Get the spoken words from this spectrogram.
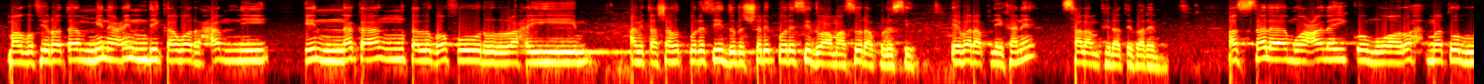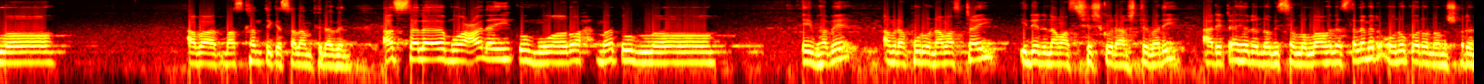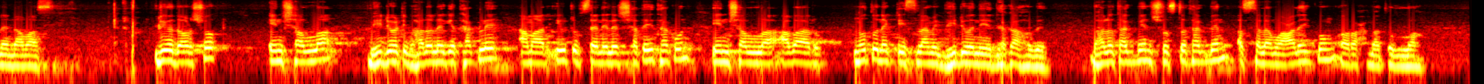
মাগফিরতাম মিন ইন্দিকা ওয়ারহামনি, ইন্নাকা আনতাল গফুরুর রহিম। আমি তাশাহুদ পড়েছি দুরুশরীফ পড়েছি, দোয়া মাসুরা পড়েছি। এবার আপনি এখানে সালাম ফেরাতে পারেন। আসসালামু আলাইকুম ওয়া রাহমাতুল্লাহ। আবার মাঝখান থেকে সালাম ফেরাবেন। আসসালামু আলাইকুম ওয়া রাহমাতুল্লাহ। এইভাবে আমরা পুরো নামাজটাই ঈদের নামাজ শেষ করে আসতে পারি। আর এটাই হলো নবী সাল্লাহ সাল্লামের অনুকরণ অনুসরণের নামাজ। প্রিয় দর্শক ইনশাল্লাহ ভিডিওটি ভালো লেগে থাকলে আমার ইউটিউব চ্যানেলের সাথেই থাকুন। ইনশাল্লাহ আবার নতুন একটি ইসলামিক ভিডিও নিয়ে দেখা হবে। ভালো থাকবেন, সুস্থ থাকবেন। আসসালামু আলাইকুম ও রহমতুল্লাহ।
